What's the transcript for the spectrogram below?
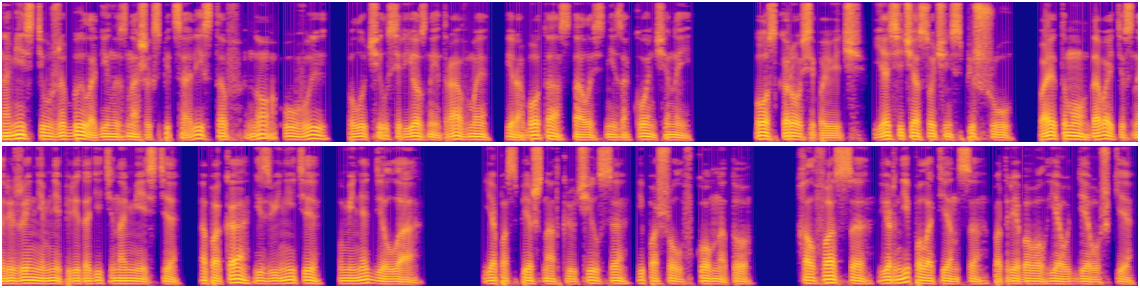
На месте уже был один из наших специалистов, но, увы, получил серьезные травмы, и работа осталась незаконченной. «Оскар Осипович, я сейчас очень спешу, поэтому давайте снаряжение мне передадите на месте, а пока, извините, у меня дела». Я поспешно отключился и пошел в комнату. «Халфасса, верни полотенце», — потребовал я у девушки.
